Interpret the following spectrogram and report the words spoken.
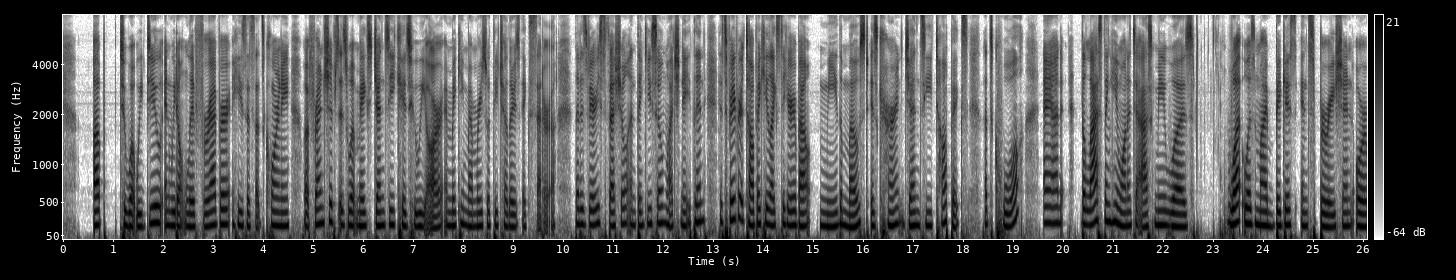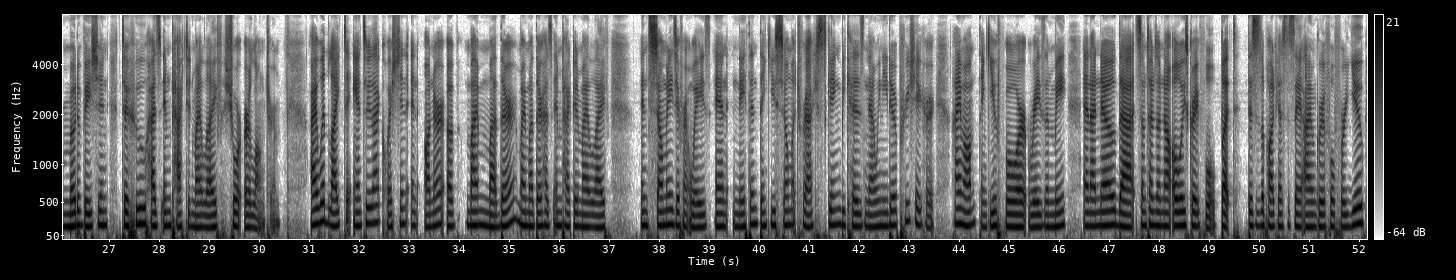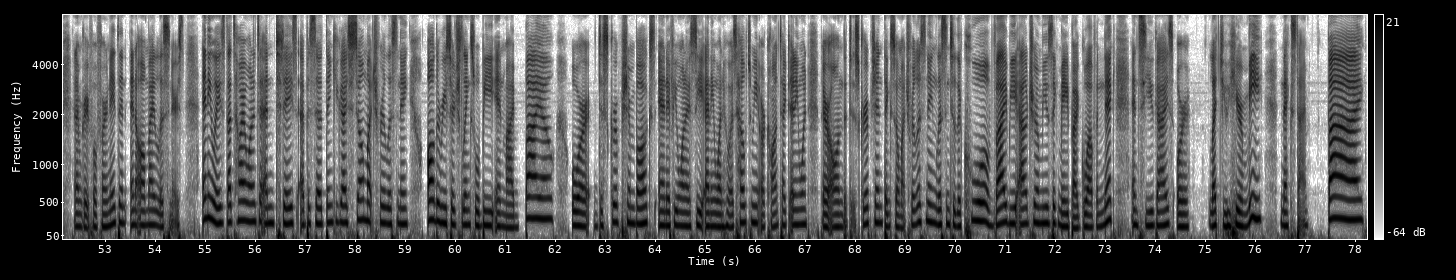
up to what we do and we don't live forever. He says that's corny, but friendships is what makes Gen Z kids who we are and making memories with each other's, etc. That is very special and thank you so much, Nathan. His favorite topic he likes to hear about me the most is current Gen Z topics. That's cool. And the last thing he wanted to ask me was what was my biggest inspiration or motivation to who has impacted my life, short or long term? I would like to answer that question in honor of my mother. My mother has impacted my life in so many different ways. And Nathan, thank you so much for asking because now we need to appreciate her. Hi, Mom. Thank you for raising me. And I know that sometimes I'm not always grateful, but this is the podcast to say I'm grateful for you and I'm grateful for Nathan and all my listeners. Anyways, that's how I wanted to end today's episode. Thank you guys so much for listening. All the research links will be in my bio or description box. And if you want to see anyone who has helped me or contact anyone, they're all in the description. Thanks so much for listening. Listen to the cool, vibey outro music made by Guavanic and see you guys or let you hear me next time. Bye.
